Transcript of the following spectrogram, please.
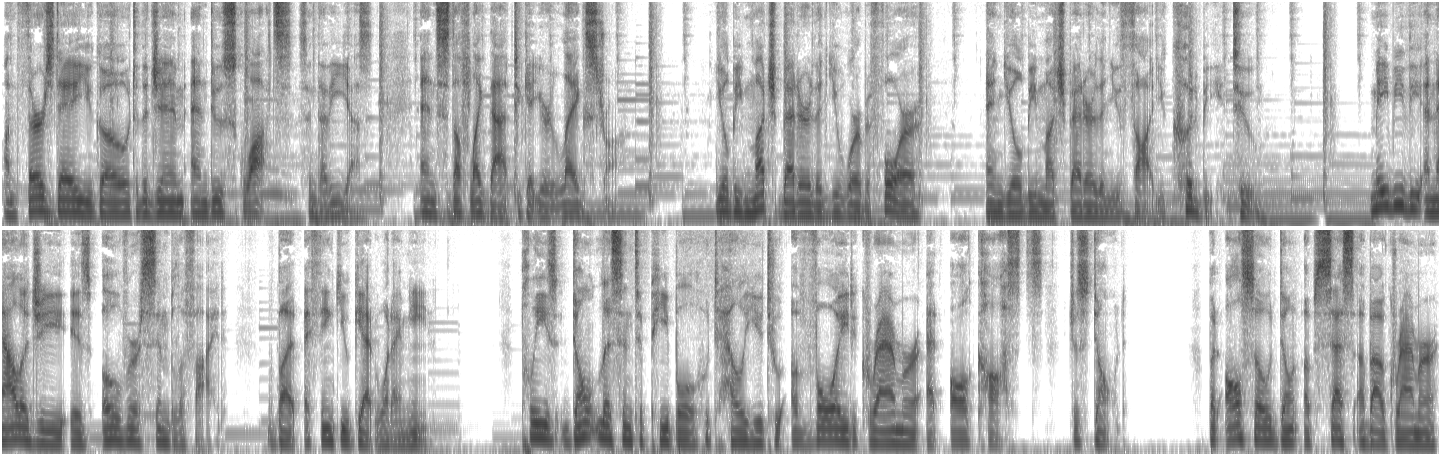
On Thursday, you go to the gym and do squats, sentadillas, and stuff like that to get your legs strong. You'll be much better than you were before, and you'll be much better than you thought you could be, too. Maybe the analogy is oversimplified, but I think you get what I mean. Please don't listen to people who tell you to avoid grammar at all costs. Just don't. But also don't obsess about grammar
